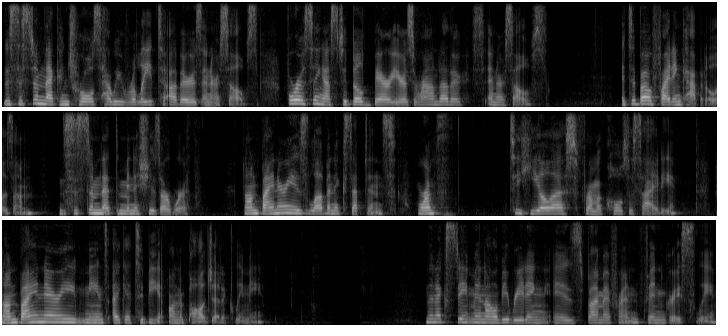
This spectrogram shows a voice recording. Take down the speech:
the system that controls how we relate to others and ourselves, forcing us to build barriers around others and ourselves. It's about fighting capitalism, the system that diminishes our worth. Non binary is love and acceptance, warmth to heal us from a cold society. Non binary means I get to be unapologetically me. The next statement I'll be reading is by my friend Finn Grace Lee.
